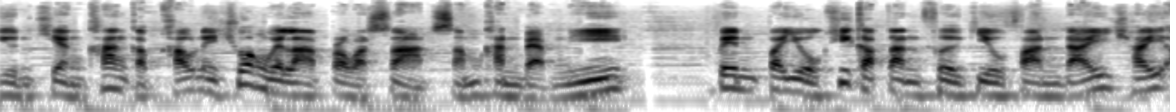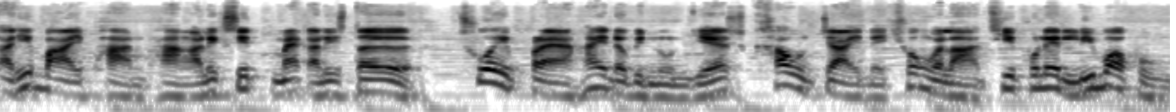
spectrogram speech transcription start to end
ยืนเคียงข้างกับเขาในช่วงเวลาประวัติศาสตร์สำคัญแบบนี้ เป็นประโยคที่กัปตันเฟอร์กิลฟันได้ใช้อธิบายผ่านทางอเล็กซิสแมกอลิสเตอร์ช่วยแปลให้ดาวินนูนเยสเข้าใจในช่วงเวลาที่ผู้เล่นลิเวอร์พูล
